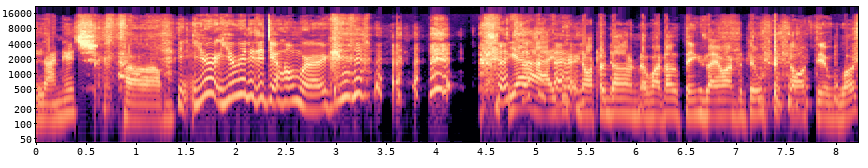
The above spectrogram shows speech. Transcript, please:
language. Um, you you really did your homework. yeah, I just noted down what are the things I wanted to talk to you about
